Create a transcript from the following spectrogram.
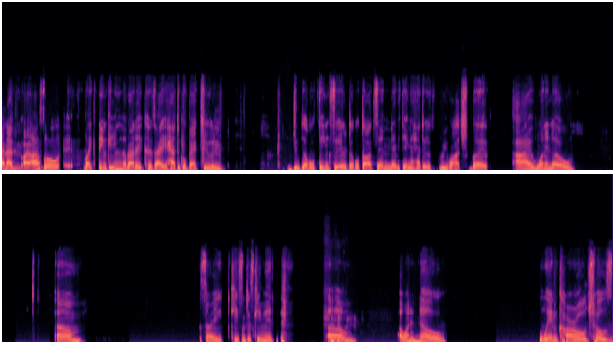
And I Hmm. I also like thinking about it because I had to go back to and do double thinks or double thoughts and everything. I had to rewatch, but I want to know. Um, sorry, Kasem just came in. um, I want to know when Karl chose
